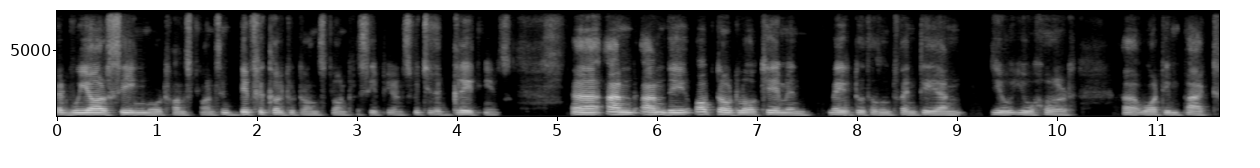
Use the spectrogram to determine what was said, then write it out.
that we are seeing more transplants in difficult to transplant recipients, which is a great news. Uh, and, and the opt-out law came in May 2020, and you, you heard uh, what impact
